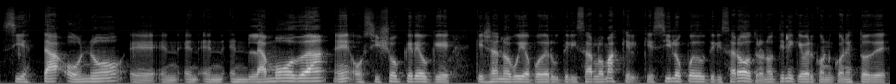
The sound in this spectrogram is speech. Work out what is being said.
si está o no eh, en, la moda, ¿eh? o si yo creo que, ya no voy a poder utilizarlo más, que, que sí lo puede utilizar otro, ¿no? Tiene que ver con, esto de,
